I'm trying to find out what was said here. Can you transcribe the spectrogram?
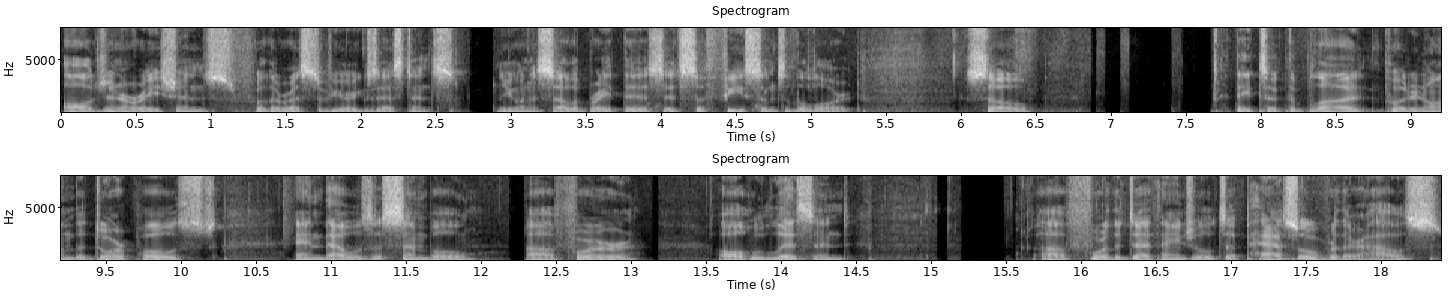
all generations for the rest of your existence. You're going to celebrate this. It's a feast unto the Lord. So they took the blood, put it on the doorpost, and that was a symbol uh, for all who listened uh, for the death angel to pass over their house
